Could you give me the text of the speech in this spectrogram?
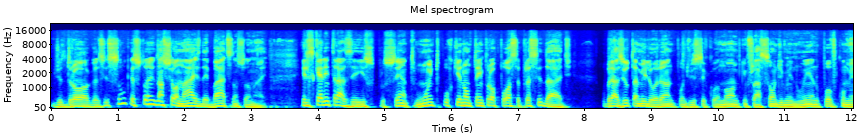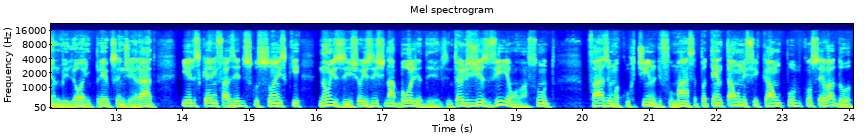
de drogas, isso são questões nacionais, debates nacionais. Eles querem trazer isso para o centro muito porque não tem proposta para a cidade. O Brasil está melhorando do ponto de vista econômico, inflação diminuindo, o povo comendo melhor, emprego sendo gerado, e eles querem fazer discussões que não existem ou existem na bolha deles. Então eles desviam o assunto, fazem uma cortina de fumaça para tentar unificar um público conservador.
